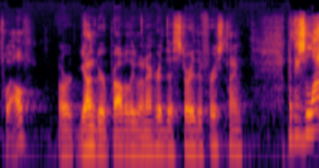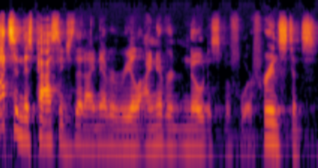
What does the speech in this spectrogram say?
12, or younger probably when I heard the story the first time. But there's lots in this passage that I never real I never noticed before. For instance,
